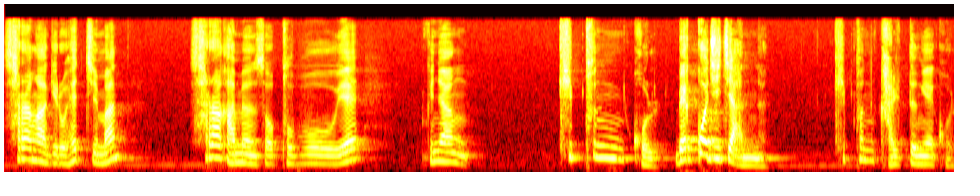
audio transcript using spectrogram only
사랑하기로 했지만 살아가면서 부부의 그냥 깊은 골 메꿔지지 않는 깊은 갈등의 골.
